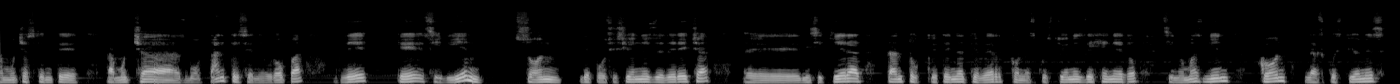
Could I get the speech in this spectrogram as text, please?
a mucha gente, a muchas votantes en Europa de que si bien son de posiciones de derecha, eh, ni siquiera tanto que tenga que ver con las cuestiones de género, sino más bien con las cuestiones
